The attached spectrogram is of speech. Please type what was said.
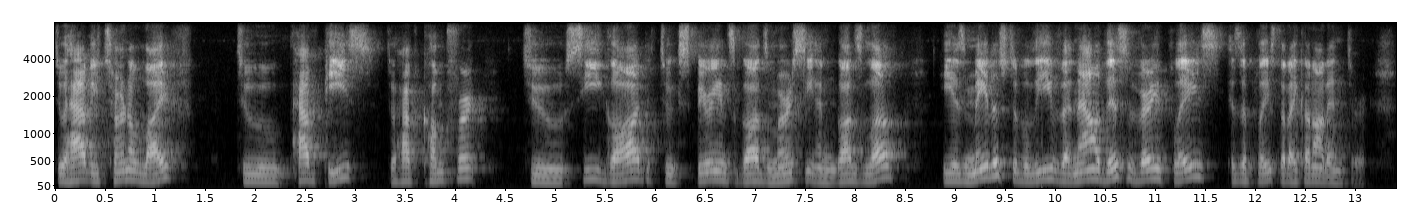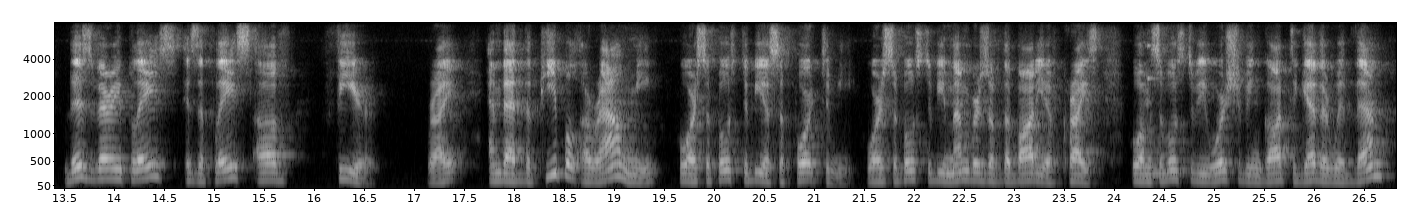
to have eternal life, to have peace, to have comfort, to see God, to experience God's mercy and God's love, he has made us to believe that now this very place is a place that I cannot enter. This very place is a place of fear, right? And that the people around me who are supposed to be a support to me, who are supposed to be members of the body of Christ, who I'm supposed to be worshiping God together with them,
